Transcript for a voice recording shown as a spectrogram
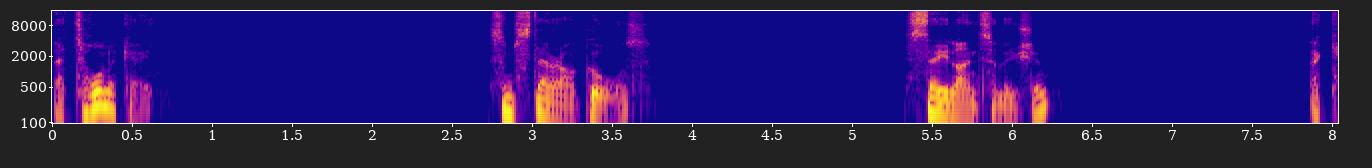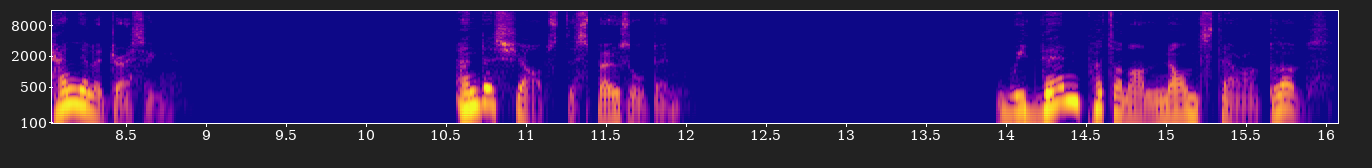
a tourniquet, some sterile gauze, saline solution, a cannula dressing, and a sharps disposal bin. We then put on our non sterile gloves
